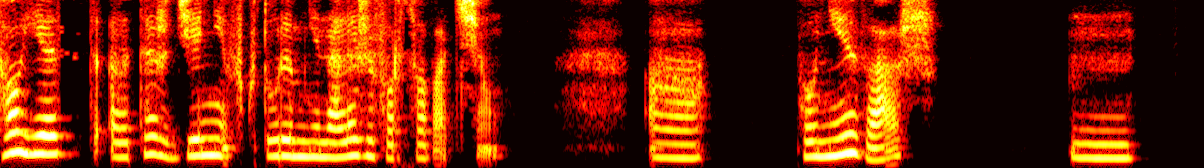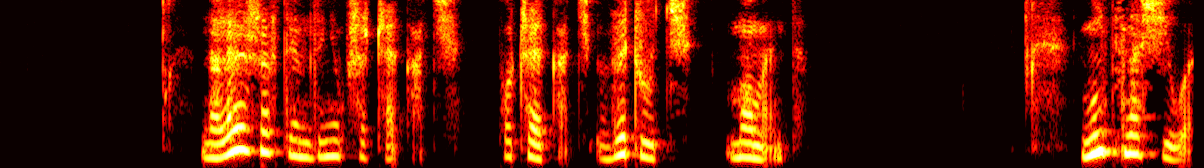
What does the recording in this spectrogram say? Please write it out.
To jest e, też dzień, w którym nie należy forsować się, ponieważ mm, należy w tym dniu przeczekać, poczekać, wyczuć moment. Nic na siłę.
